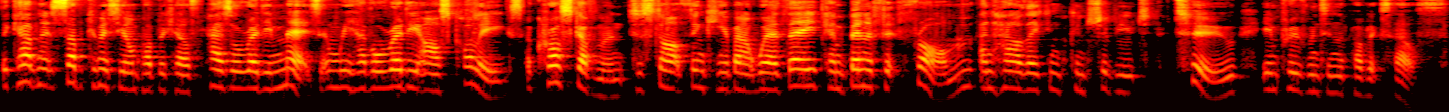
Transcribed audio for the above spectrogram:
The Cabinet Subcommittee on Public Health has already met, and we have already asked colleagues across government to start thinking about where they can benefit from and how they can contribute to improvement in the public's health.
